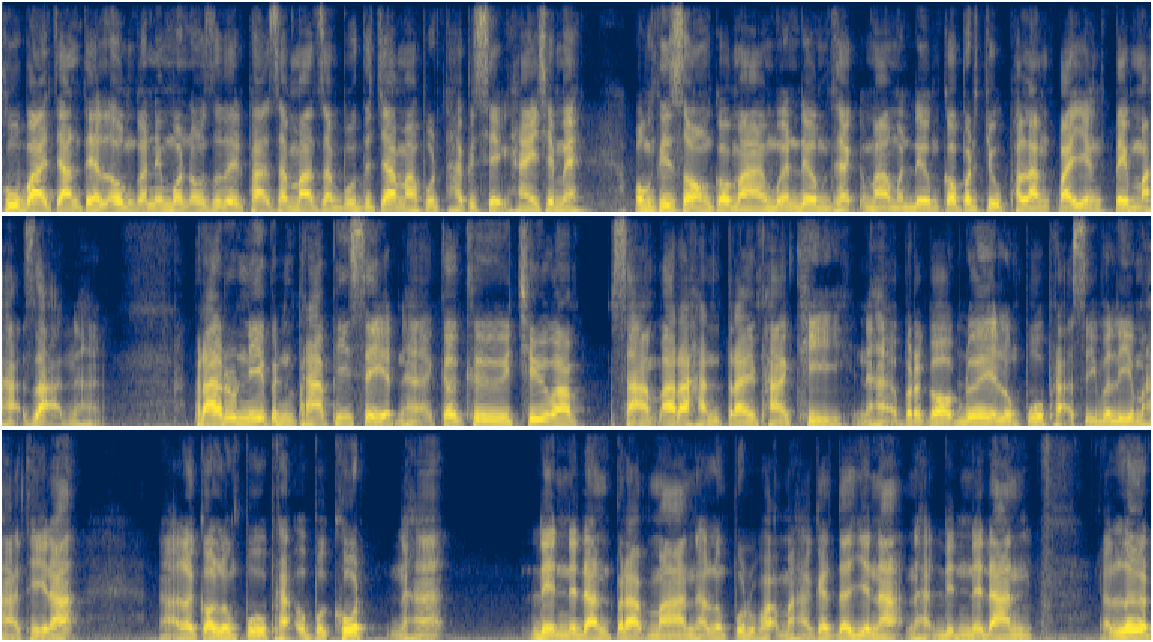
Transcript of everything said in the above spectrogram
ครูบาอาจารย์แต่ละองค์ก็นิมนต์องค์สมเด็จพระสัมมาสัมพุทธเจ้ามาพุทธาพิเศษให้ใช่ไหมองค์ที่สองก็มาเหมือนเดิมมาเหมือนเดิมก็ประจุพลังไปอย่างเต็มมหาศาลนะฮะ พระรุ่นนี้เป็นพระพิเศษนะฮะก็คือชื่อว่าสามอรหันตไตรภาคีนะฮะประกอบด้วยหลวงปู่พระศิวลีมหาเถระนะแล้วก็หลวงปู่พระอุปคุตนะฮะเด่นในด้านปราบมารนะหลวงปู่พระมหากัจจายนะนะฮะเด่นในด้านเลิศ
